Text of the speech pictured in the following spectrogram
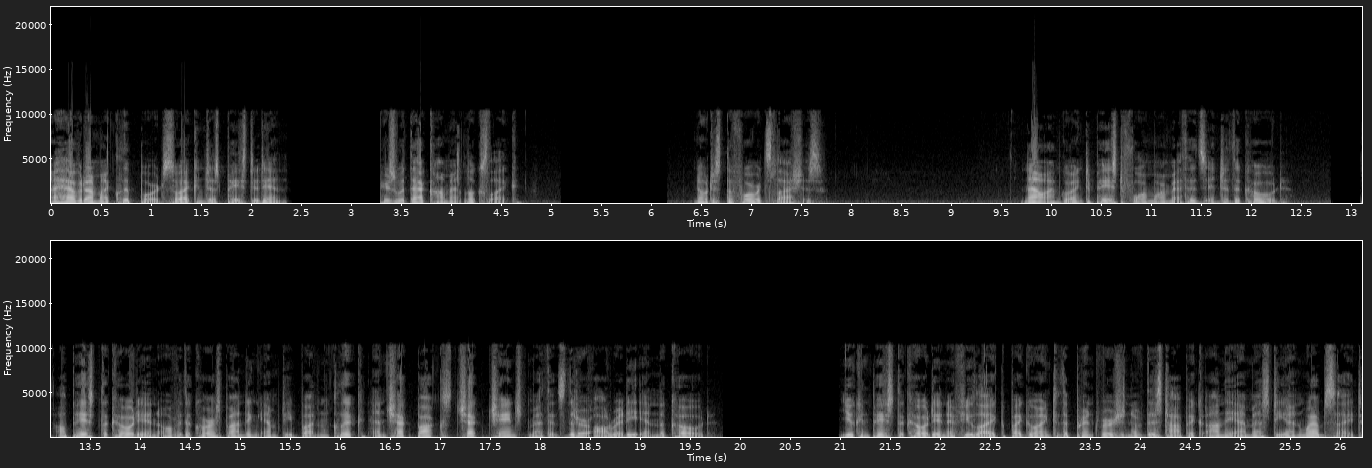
I have it on my clipboard so I can just paste it in. Here's what that comment looks like. Notice the forward slashes. Now I'm going to paste four more methods into the code. I'll paste the code in over the corresponding empty button click and checkbox check changed methods that are already in the code. You can paste the code in if you like by going to the print version of this topic on the MSDN website.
